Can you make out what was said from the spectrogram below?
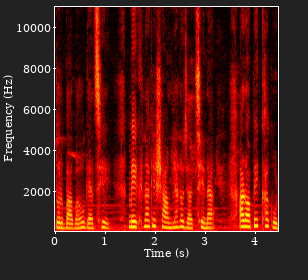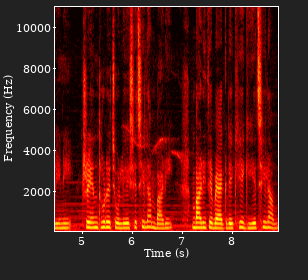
তোর বাবাও গেছে। মেঘনাকে সামলানো যাচ্ছে না। আর অপেক্ষা করিনি। ট্রেন ধরে চলে এসেছিলাম বাড়ি। বাড়িতে ব্যাগ রেখে গিয়েছিলাম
